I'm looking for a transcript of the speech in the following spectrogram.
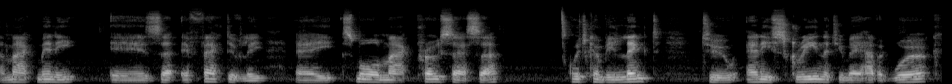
A Mac Mini is uh, effectively a small Mac processor which can be linked to any screen that you may have at work,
